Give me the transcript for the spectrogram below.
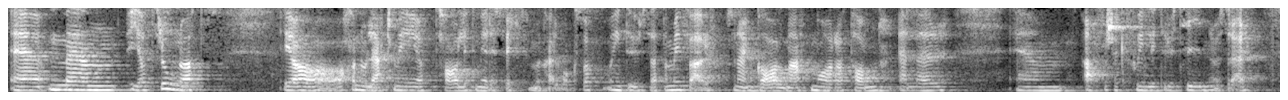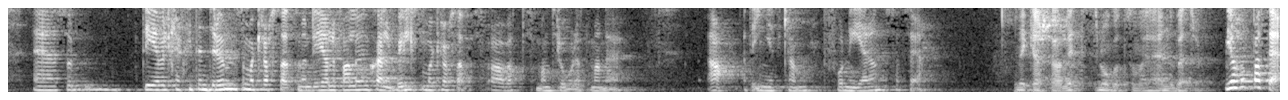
Eh, men jag tror nog att jag har nog lärt mig att ha lite mer respekt för mig själv också och inte utsätta mig för sådana här galna maraton eller ehm, ja, försöka få in lite rutiner och sådär. Eh, Så det är väl kanske inte en dröm som har krossats men det är i alla fall en självbild som har krossats av att man tror att man är ja, att inget kan få ner en så att säga. Det kanske har lett till något som är ännu bättre. Jag hoppas det.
